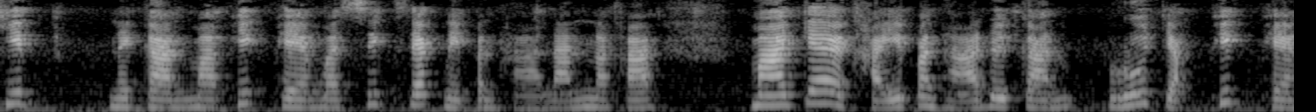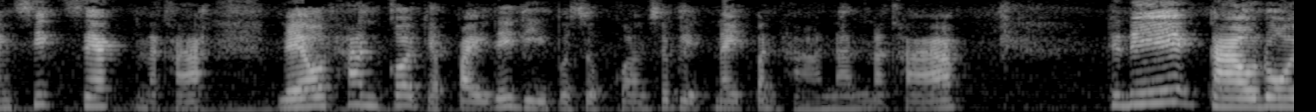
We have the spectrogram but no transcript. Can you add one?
คิดในการมาพลิกแพงมาซิกแซกในปัญหานั้นนะคะ มาแก้ไขปัญหาโดยการรู้จักพลิกแพลงซิกแซกนะคะ แล้วท่านก็จะไปได้ดีประสบความสำเร็จในปัญหานั้นนะคะ ทีนี้กล่าวโดย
